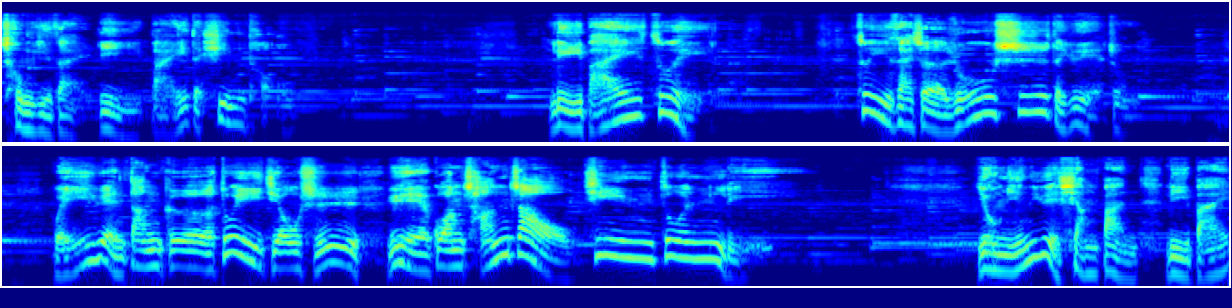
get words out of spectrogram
充溢在李白的心头。李白醉。醉在这如诗的月中，唯愿当歌对酒时，月光长照金樽里。有明月相伴，李白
